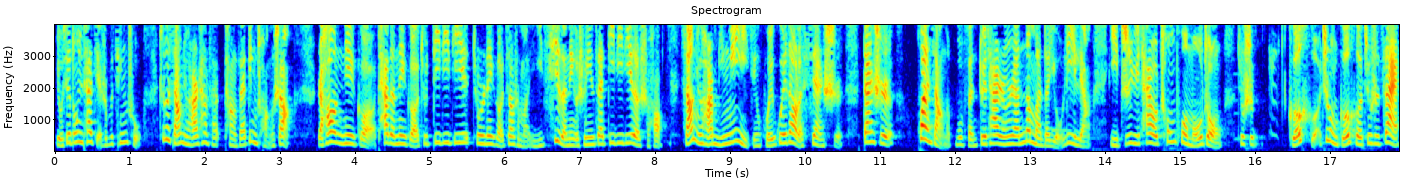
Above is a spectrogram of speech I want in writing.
有些东西他解释不清楚。这个小女孩躺在躺在病床上，然后那个她的那个就滴滴滴，就是那个叫什么仪器的那个声音在滴滴滴的时候，小女孩明明已经回归到了现实，但是幻想的部分对她仍然那么的有力量，以至于她要冲破某种就是隔阂。这种隔阂就是在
